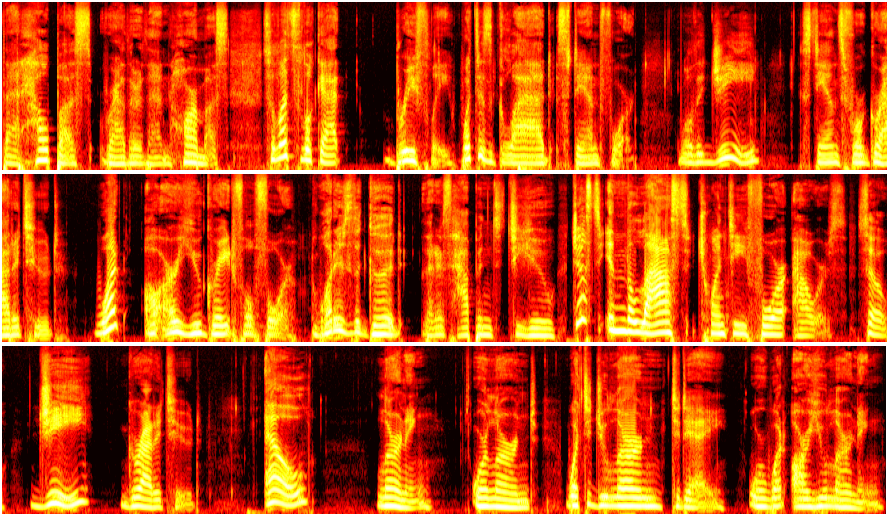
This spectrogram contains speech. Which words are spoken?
that help us rather than harm us. So let's look at briefly what does GLAD stand for? Well, the G stands for gratitude. What are you grateful for? What is the good that has happened to you just in the last 24 hours? So, G gratitude. L, learning or learned. What did you learn today? Or what are you learning?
